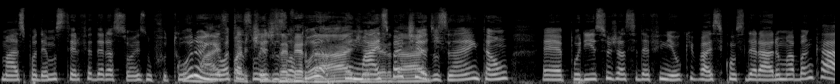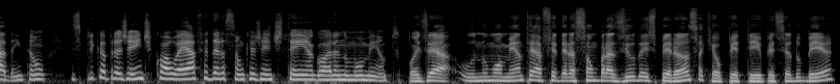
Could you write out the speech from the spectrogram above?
mas podemos ter federações no futuro, em outras é legislaturas, é verdade, com mais é partidos, né? Então, é, por isso já se definiu que vai se considerar uma bancada. Então, explica pra gente qual é a federação que a gente tem agora no momento. Pois é, o, no momento é a Federação Brasil da Esperança, que é o PT e o PCdoB,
